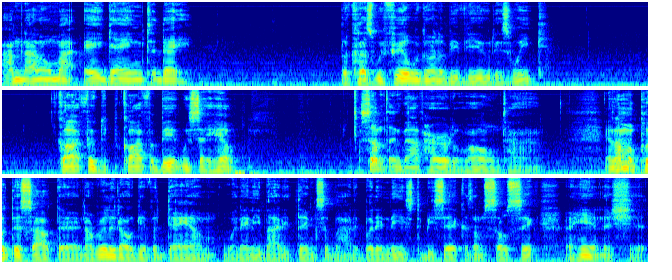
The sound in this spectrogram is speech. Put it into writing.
I'm not on my A game today because we feel we're going to be viewed as weak. God, for, God forbid we say help. Something that I've heard a long time. And I'm going to put this out there, and I really don't give a damn what anybody thinks about it, but it needs to be said because I'm so sick of hearing this shit.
